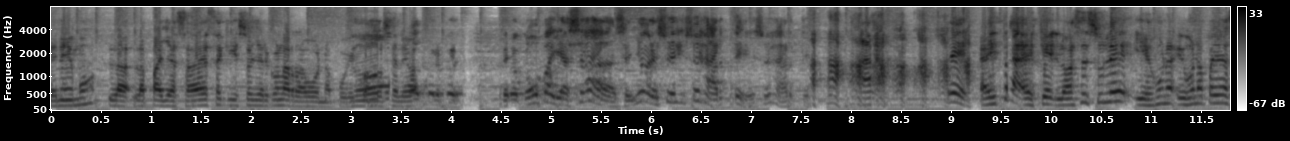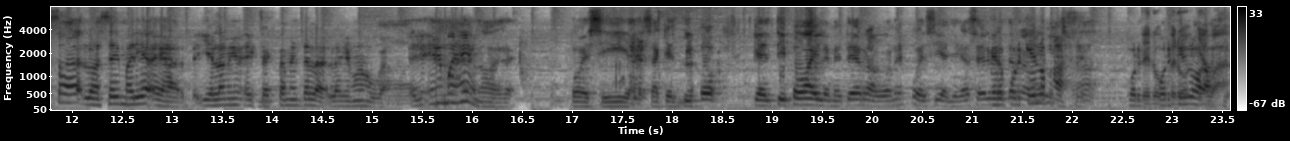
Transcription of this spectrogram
tenemos la, la, payasada esa que hizo ayer con la Rabona, porque cuando se le va... Pero como payasada, señor, eso es, eso es arte, eso es arte. ahí está, es que lo hace Zule y es una, es una payasada, lo hace María, es arte. Y es la, exactamente la, la misma jugada. el, mismo ejemplo. No, eh, poesía, o sea que el tipo, que el tipo baile, mete rabones poesía, llega a ser Pero ¿por qué lo hace? Pero, ¿por qué lo hace?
